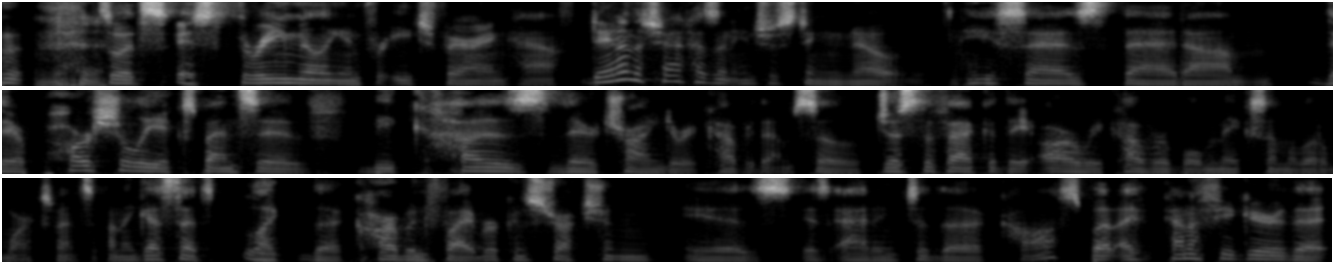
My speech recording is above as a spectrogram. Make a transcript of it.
so it's it's three million for each fairing half. Dan in the chat has an interesting note. He says that um, they're partially expensive because they're trying to recover them. So just the fact that they are recoverable makes them a little more expensive. And I guess that's like the carbon fiber construction is is adding to the cost, but I kind of figure that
